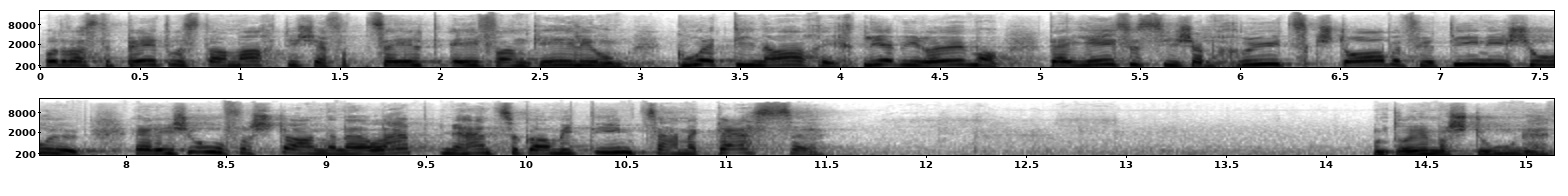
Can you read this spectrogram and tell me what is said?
Oder was der Petrus da macht, ist, er erzählt Evangelium, gute Nachricht. Liebe Römer, der Jesus ist am Kreuz gestorben für deine Schuld. Er ist auferstanden, er lebt. Wir haben sogar mit ihm zusammen gegessen. Und Römer staunen.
